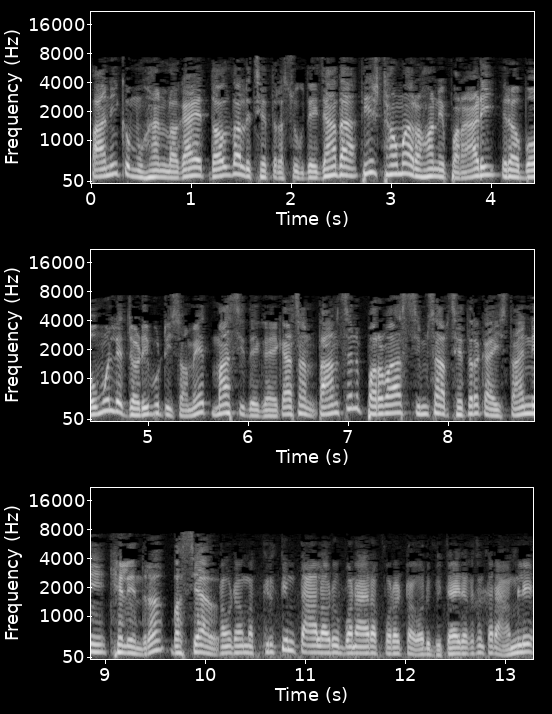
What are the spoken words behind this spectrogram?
पानीको मुहान लगायत दलदल क्षेत्र सुक्दै जाँदा त्यस ठाउँमा रहने प्राणी र बहुमूल्य जडीबुटी समेत मासिँदै गएका छन्। तानसेन प्रवास सिमसार क्षेत्रका स्थानीय खेलेन्द्र बस्याल। ठाउँ ठाउँमा कृत्रिम तालहरू बनाएर पर्यटकहरू भित्राइरहेका छन् तर हामीले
